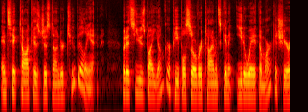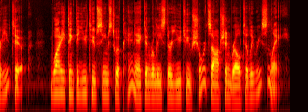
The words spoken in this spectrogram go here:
and TikTok is just under 2 billion. But it's used by younger people, so over time it's going to eat away at the market share of YouTube. Why do you think the YouTube seems to have panicked and released their YouTube Shorts option relatively recently?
